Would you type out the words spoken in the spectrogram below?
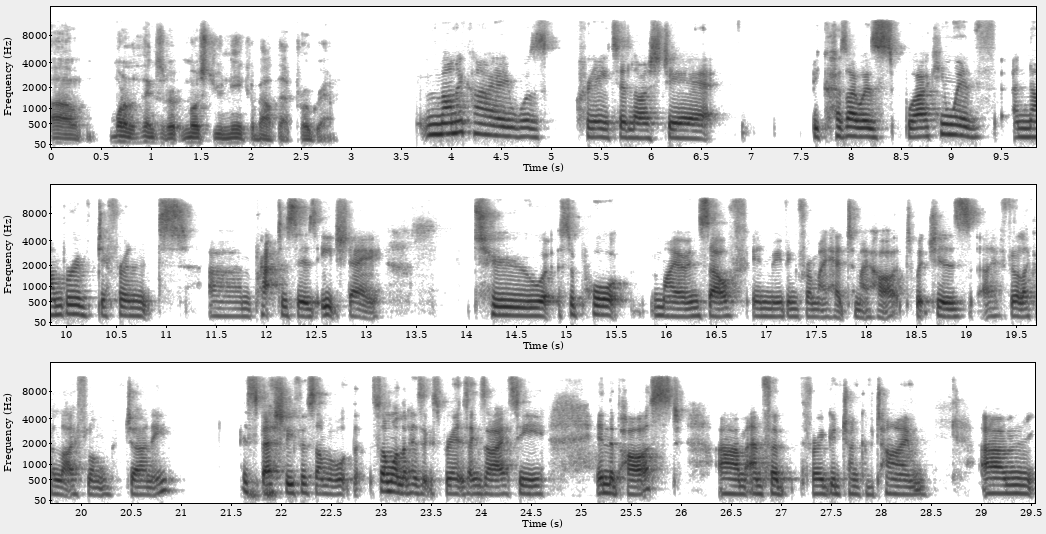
um, one of the things that are most unique about that program? Manakai was created last year because I was working with a number of different um, practices each day to support my own self in moving from my head to my heart, which is, I feel like a lifelong journey. Especially for someone someone that has experienced anxiety in the past um, and for for a good chunk of time. Um,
